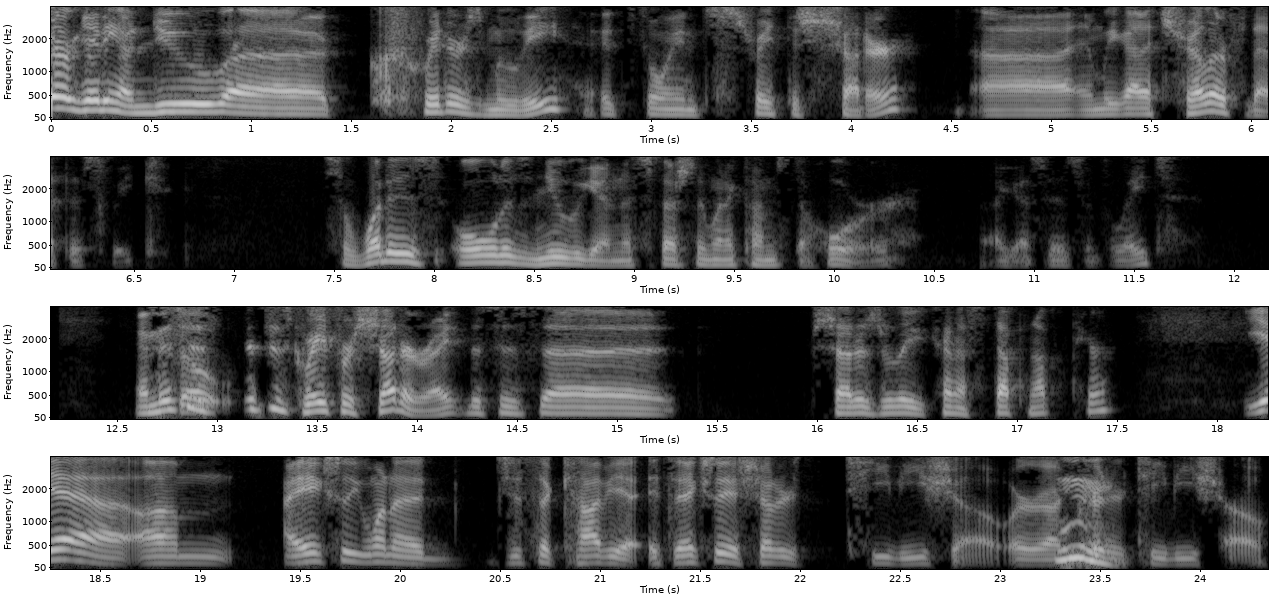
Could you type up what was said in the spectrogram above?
are getting a new uh, Critters movie. It's going straight to Shudder, uh, and we got a trailer for that this week. So, what is old is new again, especially when it comes to horror? I guess as of late. And this So- is this is great for Shudder, right? This is uh, Shudder's really kind of stepping up here. Yeah, um, I actually want to just a caveat. It's actually a Shudder TV show or a Hmm. Critter TV show.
